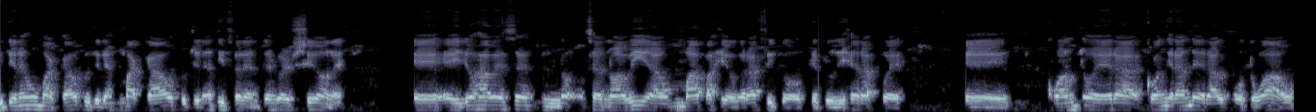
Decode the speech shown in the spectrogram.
tú tienes un Macao, tú tienes Macao, tú tienes diferentes versiones. Eh, ellos a veces, no, o sea, no había un mapa geográfico que tú dijeras, pues, eh, cuánto era, cuán grande era el Otoao,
